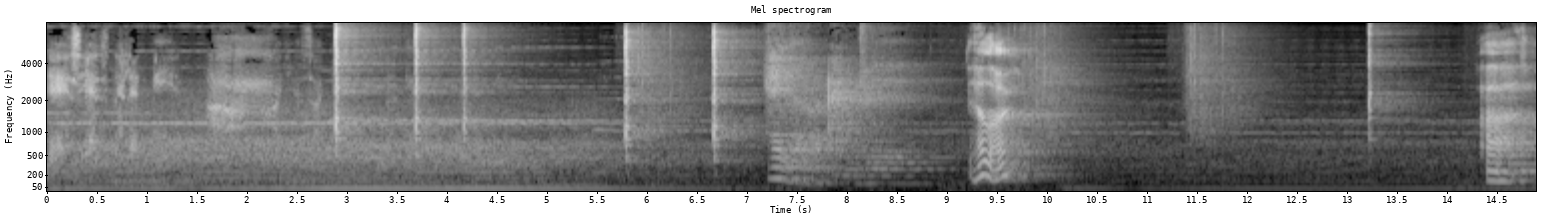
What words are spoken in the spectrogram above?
Yes, yes, Hello, Andrew. Hello. Uh,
